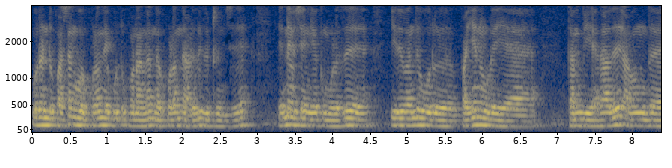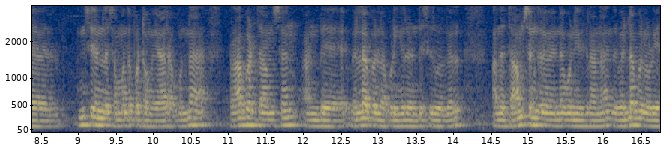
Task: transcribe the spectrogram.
ஒரு ரெண்டு பசங்க ஒரு குழந்தைய கூட்டு போனாங்க அந்த குழந்தை அழுதுகிட்டு இருந்துச்சு. என்ன விஷயம் கேட்கும் பொழுது இது வந்து ஒரு பையனுடைய தம்பி அதாவது அவங்க இந்த இன்சிடெண்ட்டில் சம்மந்தப்பட்டவங்க யார் அப்படின்னா ராபர்ட் தாம்சன் அண்டு வெள்ளபெல் அப்படிங்கிற ரெண்டு சிறுவர்கள். அந்த தாம்சன்கிறவன் என்ன பண்ணியிருக்கிறான்னா இந்த வெள்ளபெல்லுடைய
